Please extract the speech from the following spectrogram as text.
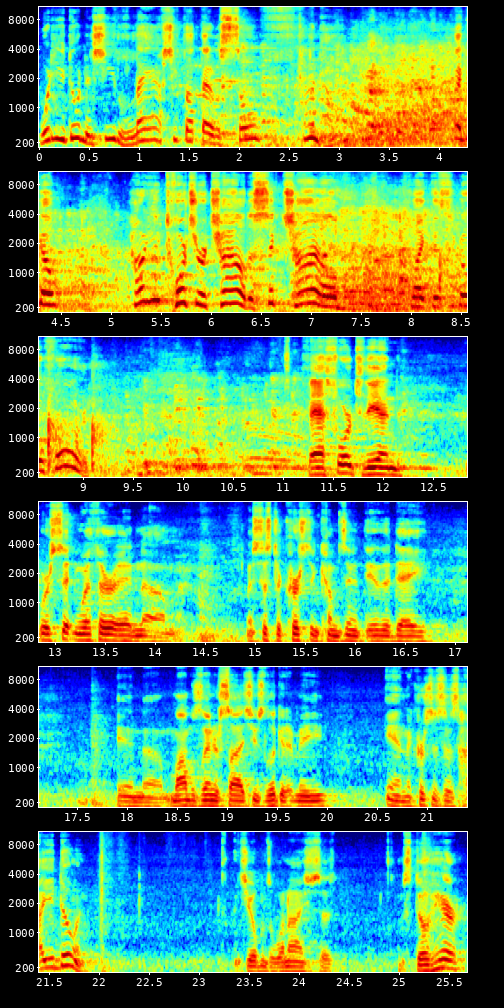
"What are you doing?" And she laughed. She thought that was so funny. I go, "How do you torture a child, a sick child, like this to go forward?" Fast forward to the end, we're sitting with her, and um, my sister Kirsten comes in at the end of the day, and uh, mom was laying her side. She was looking at me, and the Kirsten says, "How you doing?" And she opens one eye. She says, "I'm still here."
